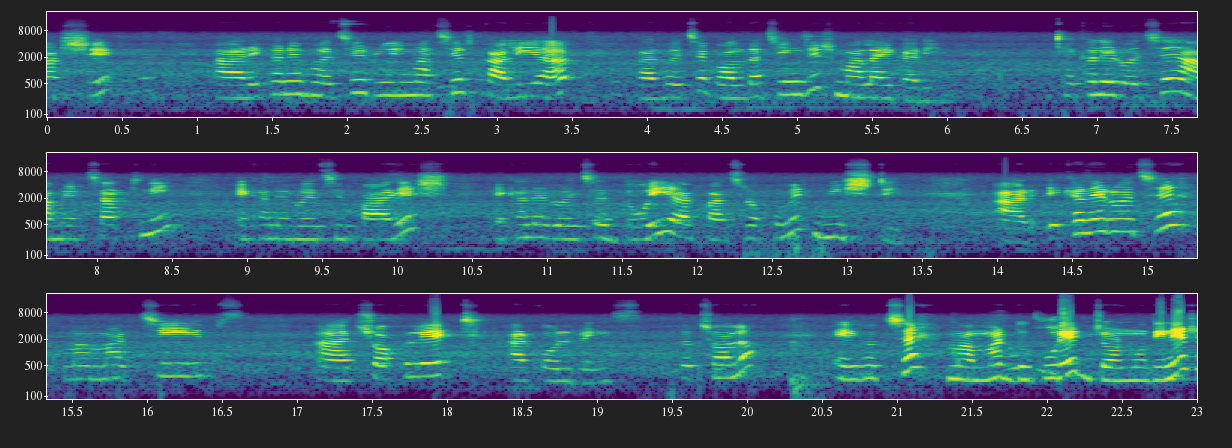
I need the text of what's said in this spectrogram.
পার্শে, আর এখানে হয়েছে রুই মাছের কালিয়া। আর হয়েছে গলদা চিংড়ির মালাইকারি এখানে রয়েছে আমের চাটনি, এখানে রয়েছে পায়েস, এখানে রয়েছে দই আর পাঁচ রকমের মিষ্টি। আর এখানে রয়েছে মাম্মার চিপস আর চকলেট আর কোল্ড ড্রিঙ্কস। তো চলো, এই হচ্ছে মাম্মার দুপুরের জন্মদিনের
